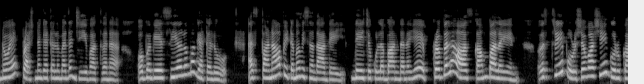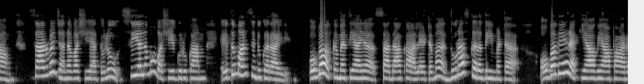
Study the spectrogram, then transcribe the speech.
නොයෙක් ප්‍රශ්න ගැටලු මැද ජීවත් වන ඔබගේ සියලුම ගැටලු ඇස් පනා පිටම විසඳා දෙයි. නීච කුල බන්ධනයේ ප්‍රබල ආස්කම් බලයෙන් ස්ත්‍රී පුරුෂ වශී ගුරුකම් සර්ව ජන වශී ඇතුළු සියලුම වශී ගුරුකම් එතුමන් සිදු කරයි. ඔබ අකමැති අය සදා කාලයටම දුරස් කර දීමට ඔබගේ රැකියා ව්‍යාපාර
